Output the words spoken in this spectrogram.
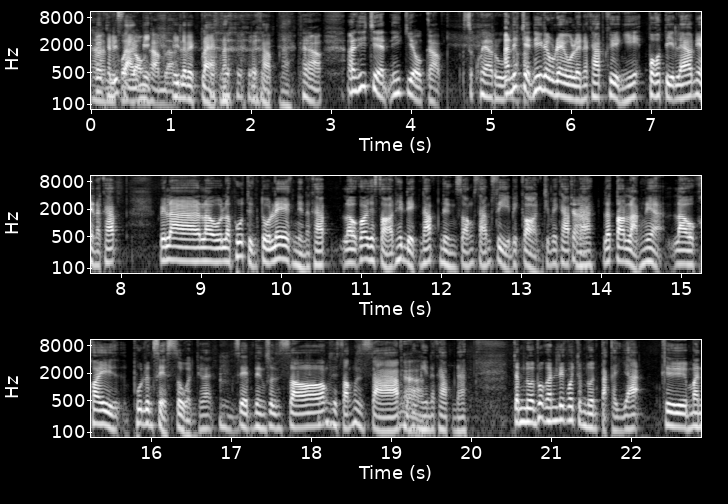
อ่าคณิตศาสตร์มีมีคนลองทำแล้วมีอะไรแปลกๆนะนะครับนะครับอันที่เจ็ดนี่เกี่ยวกับ square root อันที่ 7 นี่เร็วๆเลยนะครับ คืออย่างนี้ปกติแล้วเนี่ยนะครับ เวลาเราเราพูดถึงตัวเลขเนี่ยนะครับเราก็จะสอนให้เด็กนับ 1 2 3 4 ไปก่อนใช่ไหมครับครับนะแล้วตอนหลังเนี่ยเราค่อยพูดเรื่องเศษส่วนใช่ไหมเศษ1ส่วน2เศษ2ส่วน3ครับพวกนี้นะครับนะจำนวนพวกนั้นเรียกว่าจำนวนตรรกะยะ คือมัน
